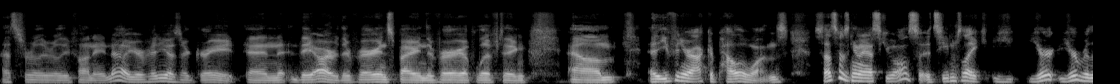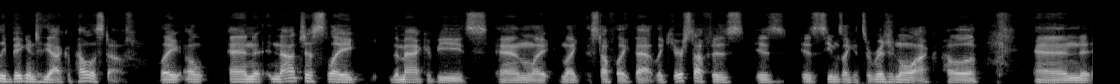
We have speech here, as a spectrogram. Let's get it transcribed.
That's really really funny. No, your videos are great, and they are. They're very inspiring. They're very uplifting. Um, and even your acapella ones. So that's what I was going to ask you. Also, it seems like you're you're really big into the acapella stuff, like, oh, and not just like the Maccabeats and like like the stuff like that. Like your stuff is is is seems like it's original acapella, and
